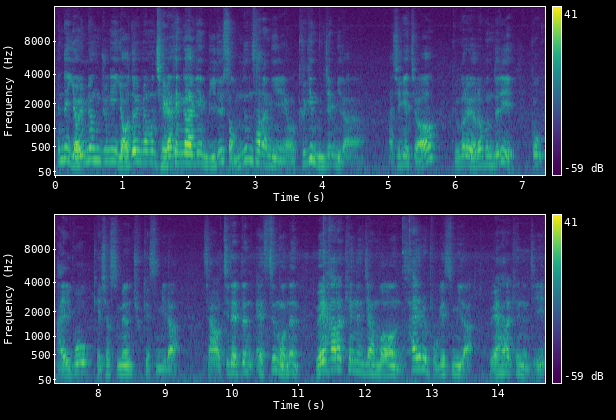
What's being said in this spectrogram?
근데 10명 중에 8명은 제가 생각하기엔 믿을 수 없는 사람이에요. 그게 문제입니다. 아시겠죠? 그거를 여러분들이 꼭 알고 계셨으면 좋겠습니다. 자, 어찌됐든 에스모는 왜 하락했는지 한번 사유를 보겠습니다. 왜 하락했는지.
